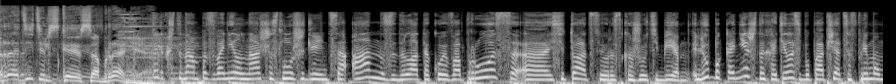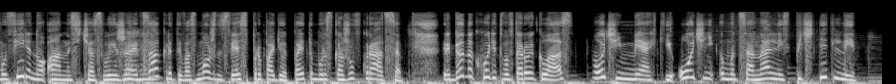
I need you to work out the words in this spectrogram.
Родительское собрание. Только что нам позвонила наша слушательница Анна, задала такой вопрос. Э, ситуацию расскажу тебе. Люба, конечно, хотелось бы пообщаться в прямом эфире, но Анна сейчас выезжает угу. за город, и, возможно, связь пропадет. Поэтому расскажу вкратце. Ребенок ходит во второй класс, очень мягкий, очень эмоциональный, впечатлительный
